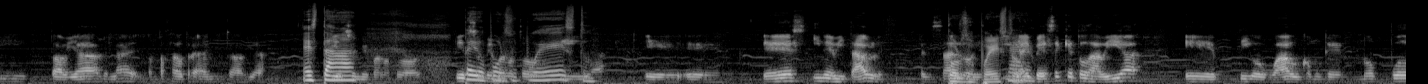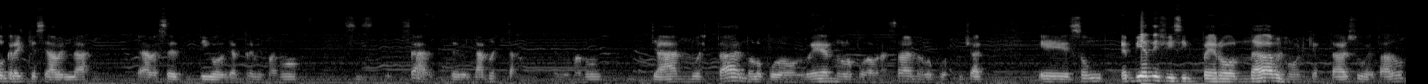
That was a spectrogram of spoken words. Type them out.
y todavía, ¿verdad? Han pasado tres años y todavía Está- pienso en mi hermano todo. Pero en mi por hermano supuesto. días. Eh, eh, es inevitable pensarlo. Por y- supuesto. Y, hay veces que todavía eh, digo, wow, como que no puedo creer que sea verdad. A veces digo, de entre mi sí, o sea, de verdad no está. Mi hermano ya no está, no lo puedo ver, no lo puedo abrazar, no lo puedo escuchar. Eh, son, es bien difícil, pero nada mejor que estar sujetado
